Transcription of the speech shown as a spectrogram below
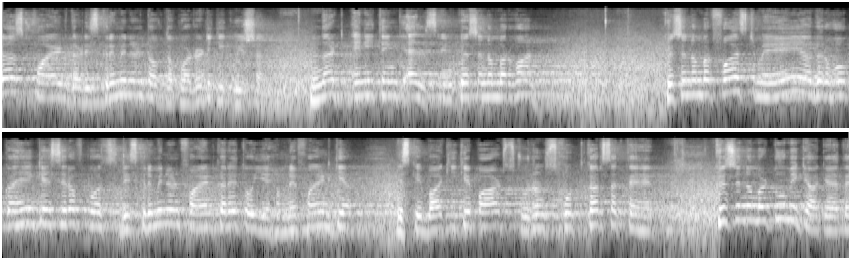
just find the discriminant of the quadratic equation not anything else. In question number 1 question number first में, अगर वो कहें कि सिर्फ़ डिस्क्रिमिनेंट फाइंड करें तो ये हमने फाइंड किया। इसके बाकी के पार्ट स्टूडेंट्स खुद कर सकते हैं। क्वेश्चन नंबर टू में क्या कहते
